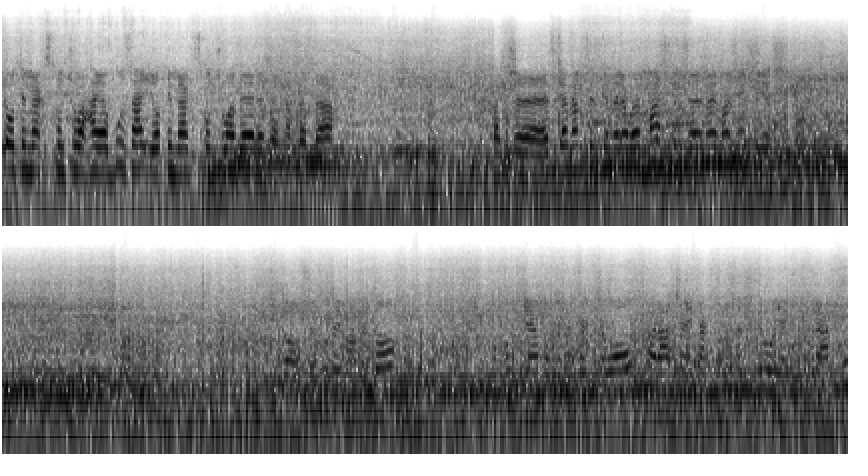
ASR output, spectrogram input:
i o tym jak skończyła Hayabusa i o tym jak skończyła DRZ, prawda? Także zgadzam się z generałem Maskiem, że najważniejszy jest silnik. Dobrze, tutaj mamy to. Zapomniałem o tym efekcie wow, a raczej tak troszeczkę o jego braku.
